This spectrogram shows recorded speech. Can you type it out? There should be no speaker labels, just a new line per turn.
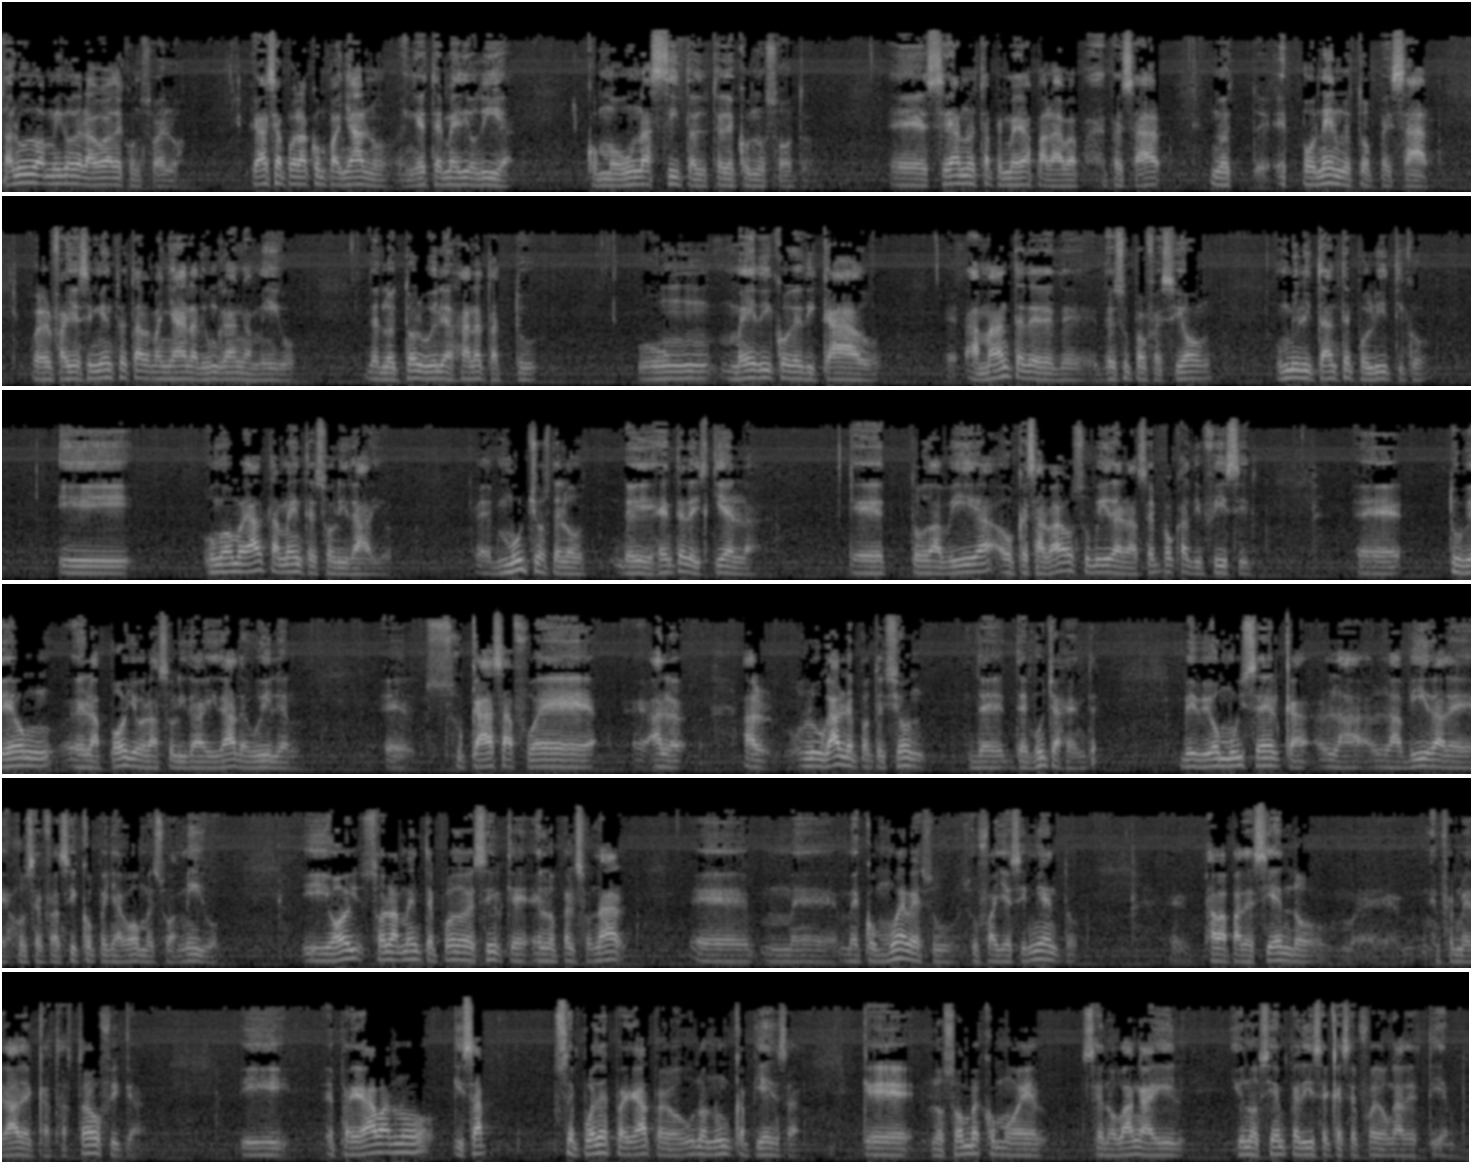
Saludos amigos de la hora de consuelo. Gracias por acompañarnos en este mediodía como una cita de ustedes con nosotros. Eh, sea nuestra primera palabra para expresar, exponer nuestro pesar por el fallecimiento esta mañana de un gran amigo, del doctor William Hanna Tattoo, un médico dedicado, eh, amante de su profesión, un militante político y un hombre altamente solidario. Eh, muchos de los dirigentes de izquierda que todavía o que salvaron su vida en las épocas difíciles eh, tuvieron el apoyo, la solidaridad de William. Eh, su casa fue al, lugar de protección de mucha gente vivió muy cerca la, vida de José Francisco Peña Gómez, su amigo. Y hoy solamente puedo decir que en lo personal eh, me, conmueve su, fallecimiento. Eh, estaba padeciendo eh, enfermedades catastróficas y esperábamos, quizás se puede esperar, pero uno nunca piensa que los hombres como él se nos van a ir y uno siempre dice que se fueron a destiempo.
